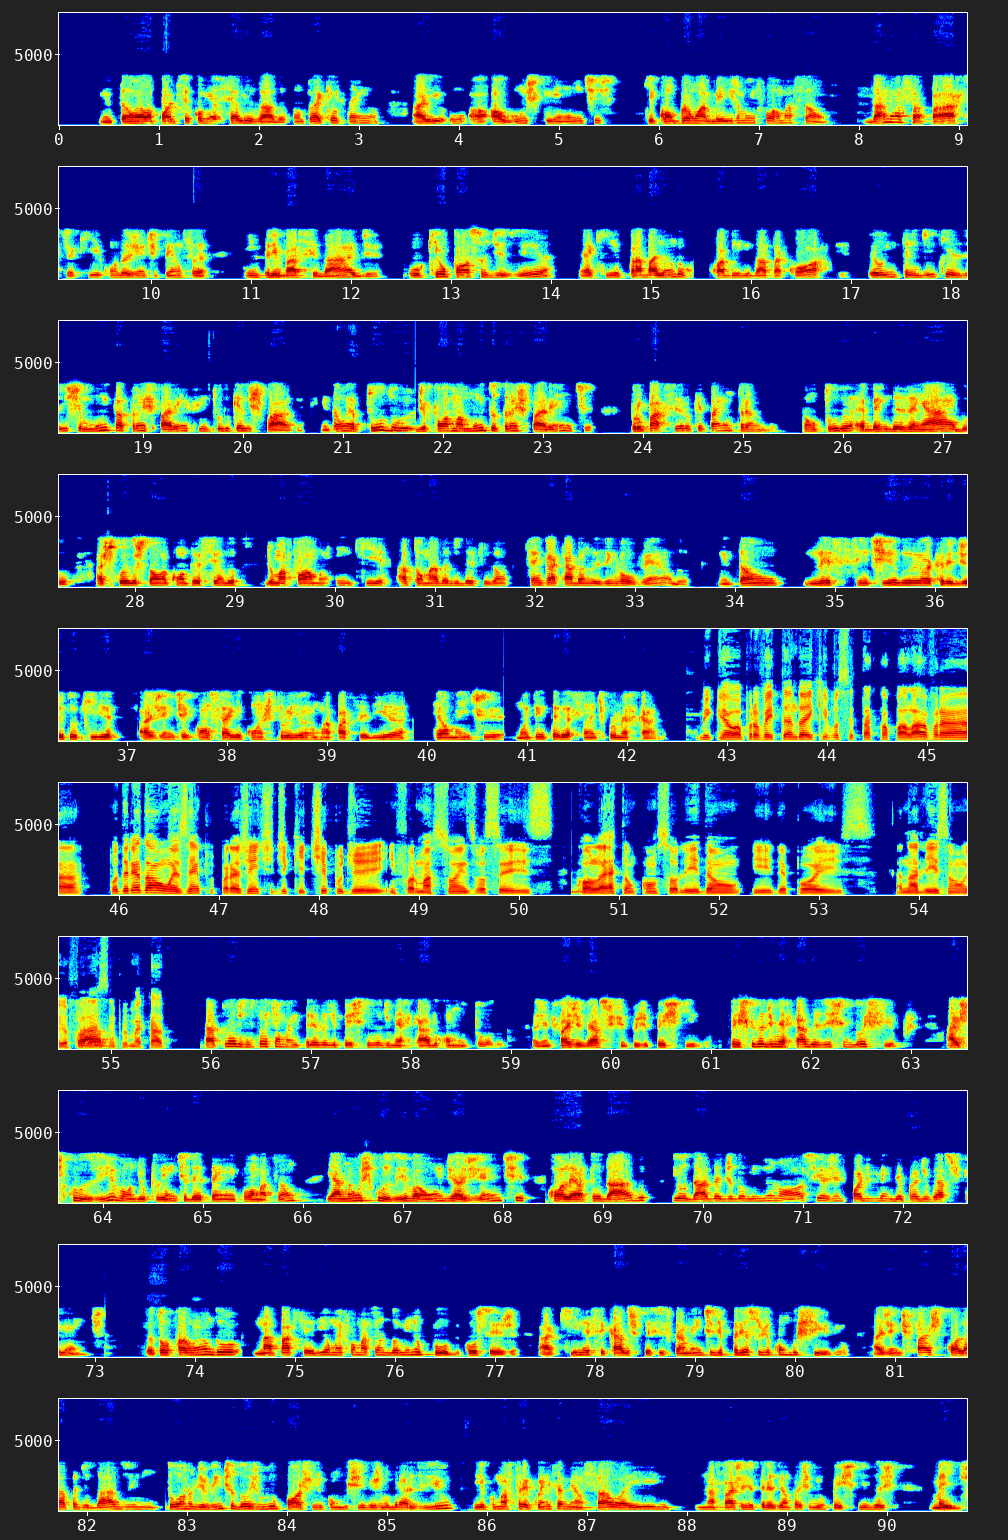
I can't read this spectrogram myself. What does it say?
Então, ela pode ser comercializada. Tanto é que eu tenho aí alguns clientes que compram a mesma informação. Da nossa parte aqui, quando a gente pensa em privacidade, o que eu posso dizer é que trabalhando com a Big Data Corp, eu entendi que existe muita transparência em tudo que eles fazem. Então, é tudo de forma muito transparente para o parceiro que está entrando. Então, tudo é bem desenhado, as coisas estão acontecendo de uma forma em que a tomada de decisão sempre acaba nos envolvendo. Então, nesse sentido, eu acredito que a gente consegue construir uma parceria realmente muito interessante para o mercado. Miguel, aproveitando aí que você está com a palavra, poderia dar um exemplo para a gente de que tipo de informações vocês coletam, consolidam e depois analisam e oferecem claro. para o mercado? A Atual Research é uma empresa de pesquisa de mercado como um todo. A gente faz diversos tipos de pesquisa. Pesquisa de mercado existe em dois tipos. A exclusiva, onde o cliente detém a informação, e a não exclusiva, onde a gente coleta o dado e o dado é de domínio nosso e a gente pode vender para diversos clientes. Eu estou falando na parceria uma informação de domínio público, ou seja, aqui nesse caso especificamente de preço de combustível. A gente faz coleta de dados em torno de 22 mil postos de combustíveis no Brasil e com uma frequência mensal aí na faixa de 300 mil pesquisas mês.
